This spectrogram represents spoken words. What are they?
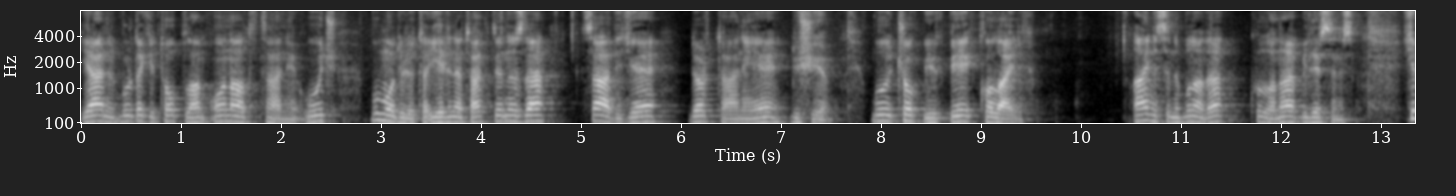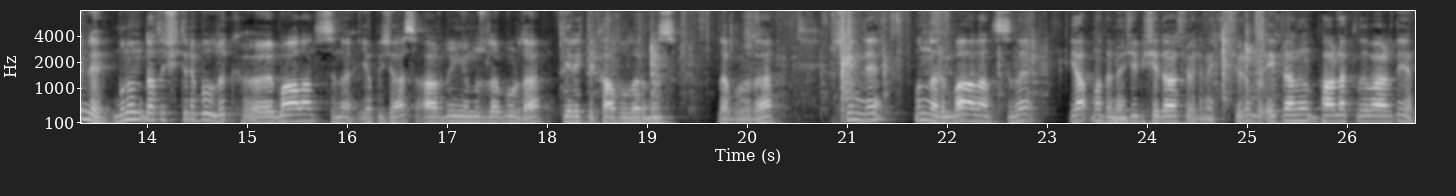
Yani buradaki toplam 16 tane uç bu modülü yerine taktığınızda sadece 4 taneye düşüyor. Bu çok büyük bir kolaylık. Aynısını buna da kullanabilirsiniz. Şimdi bunun datasheet'ini bulduk. Ee, bağlantısını yapacağız. Arduino'muz da burada. Gerekli kablolarımız da burada. Şimdi bunların bağlantısını yapmadan önce bir şey daha söylemek istiyorum. Bu ekranın parlaklığı vardı ya.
